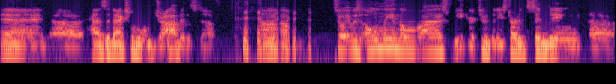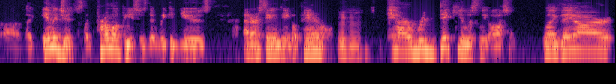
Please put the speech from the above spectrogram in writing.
and uh, has an actual job and stuff. Um, so it was only in the last week or two that he started sending uh, uh, like images, like promo pieces that we could use at our San Diego panel. hmm They are ridiculously awesome. Like they are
